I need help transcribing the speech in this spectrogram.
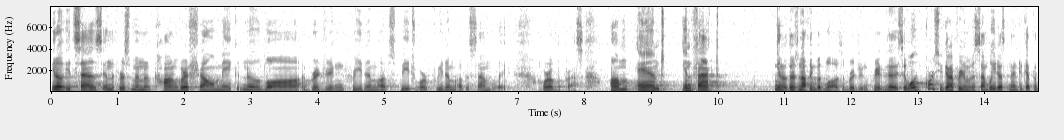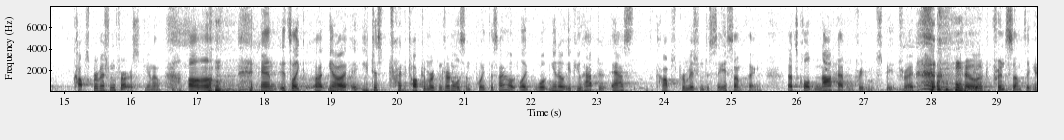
You know, it says in the First Amendment, Congress shall make no law abridging freedom of speech or freedom of assembly or of the press. Um, and in fact, you know, there's nothing but laws abridging freedom. They say, well, of course you can have freedom of assembly, you just need to get the cops' permission first, you know? um, and it's like, uh, you know, you just try to talk to American journalists and point this out. Like, well, you know, if you have to ask the cops permission to say something, that's called not having freedom of speech, right? you know, to print something.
